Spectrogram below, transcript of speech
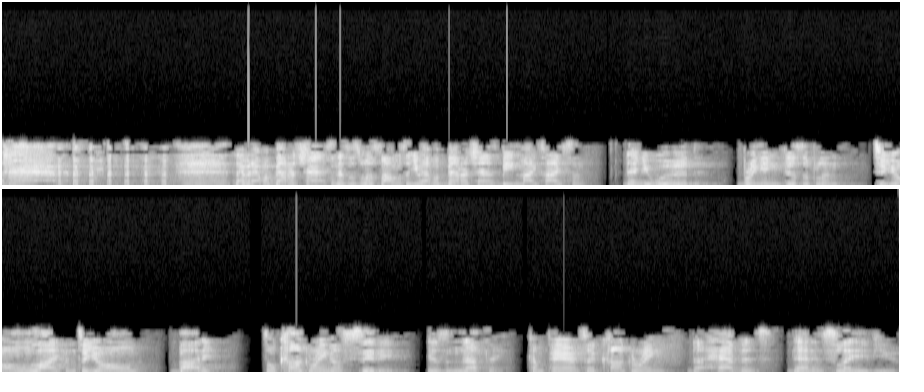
they would have a better chance. And this is what Solomon said. You have a better chance beating Mike Tyson than you would bringing discipline to your own life and to your own body. So conquering a city is nothing compared to conquering the habits that enslave you.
